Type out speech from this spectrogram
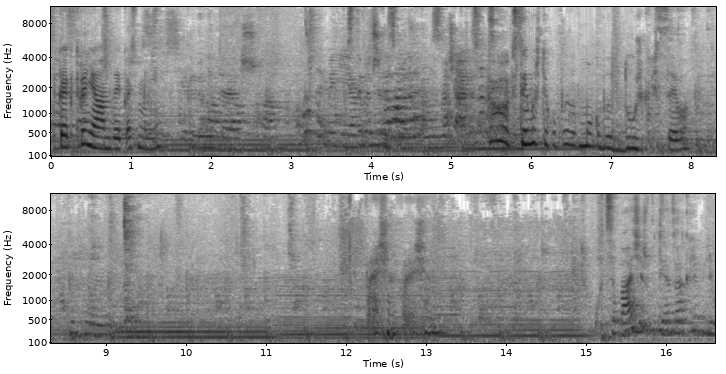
Така як троянда якась мені. З тими джинсами, напевно. О, З тими ж ти купила моку буде дуже красиво. Фешн, фешн. Оце бачиш, от я так люблю.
